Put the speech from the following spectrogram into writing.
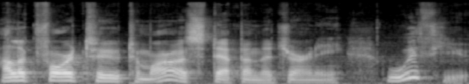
I look forward to tomorrow's step in the journey with you.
